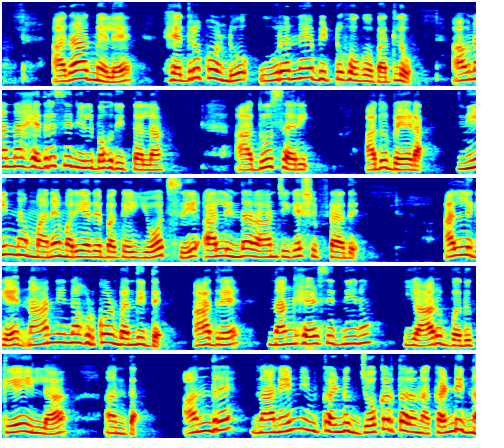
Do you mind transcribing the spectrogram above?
ಅದಾದಮೇಲೆ ಹೆದರ್ಕೊಂಡು ಊರನ್ನೇ ಬಿಟ್ಟು ಹೋಗೋ ಬದಲು ಅವನನ್ನು ಹೆದರಿಸಿ ನಿಲ್ಬಹುದಿತ್ತಲ್ಲ. ಅದು ಸರಿ, ಅದು ಬೇಡ. ನೀನು ನಮ್ಮ ಮನೆ ಮರ್ಯಾದೆ ಬಗ್ಗೆ ಯೋಚಿಸಿ ಅಲ್ಲಿಂದ ರಾಂಚಿಗೆ ಶಿಫ್ಟ್ ಆದೆ. ಅಲ್ಲಿಗೆ ನಾನು ನಿನ್ನ ಹುಡ್ಕೊಂಡು ಬಂದಿದ್ದೆ. ಆದರೆ ನಂಗೆ ಹೇಳ್ಸಿದ್ ನೀನು? ಯಾರು ಬದುಕೇ ಇಲ್ಲ ಅಂತ. ಅಂದರೆ ನಾನೇನು ನಿನ್ನ ಕಣ್ಣಿಗೆ ಜೋಕರ್ ಥರನ ಕಂಡಿದ್ನ?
